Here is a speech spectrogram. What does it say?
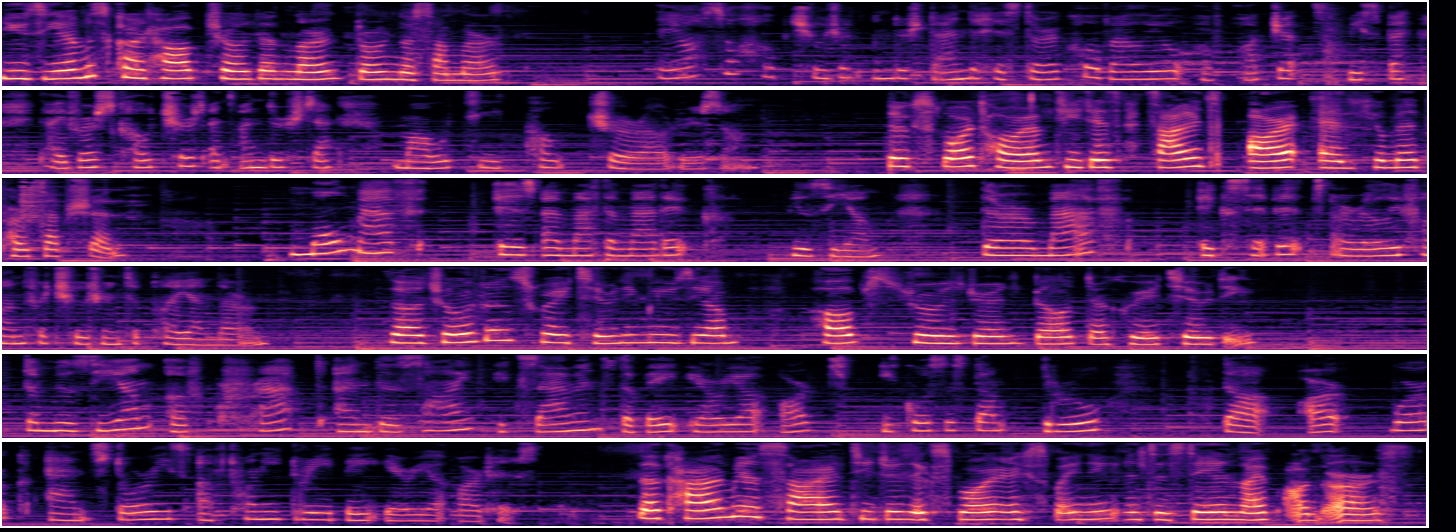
Museums can help children learn during the summer. They also help children understand the historical value of objects, respect diverse cultures, and understand multiculturalism. The Exploratorium teaches science, art, and human perception. MoMath is a mathematic museum. Their math exhibits are really fun for children to play and learn. The Children's Creativity Museum helps children build their creativity. The Museum of Craft and Design examines the Bay Area arts ecosystem through the artwork and stories of 23 Bay Area artists. The Academy of Science teaches exploring, explaining, and sustaining life on Earth.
